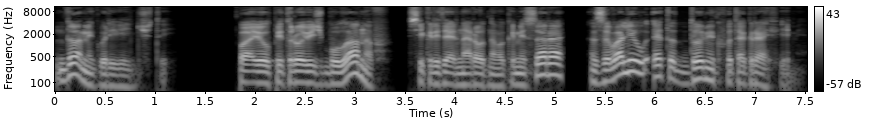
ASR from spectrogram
домик буревенчатый. Павел Петрович Буланов, секретарь Народного комиссара, завалил этот домик фотографиями.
